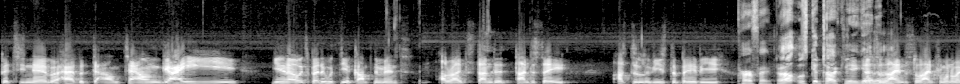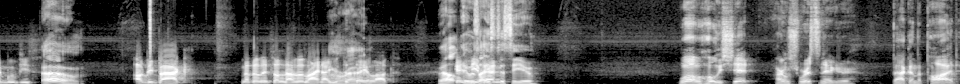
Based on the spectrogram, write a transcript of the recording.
but she never had a downtown guy. You know, it's better with the accompaniment. All right, it's time to time to say, "Hasta la vista, baby." Perfect. Well, it was good talking to you again. That's a line. That's a line from one of my movies. Oh, I'll be back. Another. it's another line I used All to say a lot. well, Okay, it was nice Ben. to see you. Whoa, holy shit! Arnold Schwarzenegger back on the pod.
